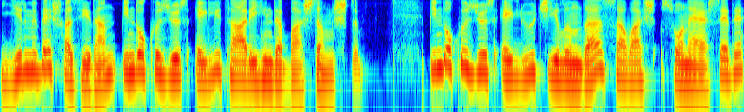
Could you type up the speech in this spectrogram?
25 Haziran 1950 tarihinde başlamıştı. 1953 yılında savaş sona erse de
